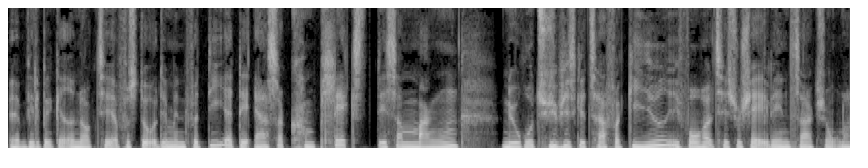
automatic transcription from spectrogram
er velbegavet nok til at forstå det, men fordi, at det er så komplekst, det som mange neurotypiske tager for givet i forhold til sociale interaktioner.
